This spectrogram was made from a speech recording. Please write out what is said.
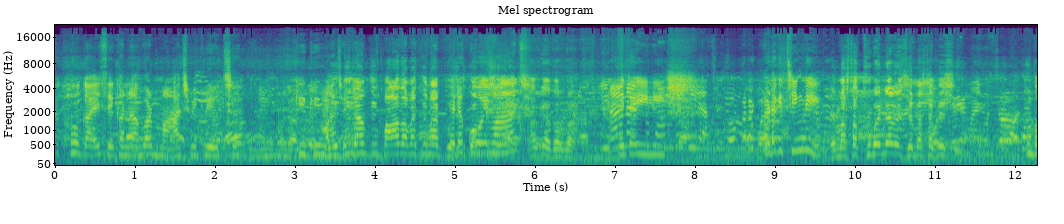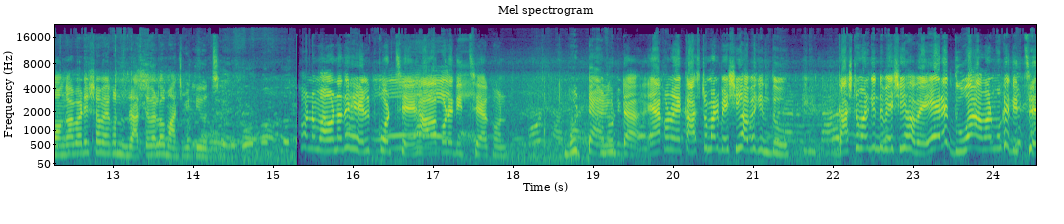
দেখো গাইস এখানে আবার মাছ বিক্রি হচ্ছে। কি কি মাছ এটা? এটা কই মাছ? এটা ইলিশ। এটা কি চিংড়ি? এই মাছটা খুব এনে রয়েছে মাছটা বেশি। গঙ্গাবাড়ির সব এখন রাত্রেবেলাও মাছ বিক্রি হচ্ছে। মা- ওনাদের হেল্প করছে হাওয়া করে দিচ্ছে এখন। ভুট্টা ভুট্টা এখন কাস্টমার বেশি হবে কিন্তু। কাস্টমার কিন্তু বেশি হবে। এ আরে দুয়া আমার মুখে দিচ্ছে।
